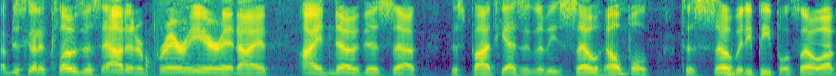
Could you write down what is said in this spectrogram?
I'm just going to close this out in a prayer here, and I I know this uh, this podcast is going to be so helpful to so many people. So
